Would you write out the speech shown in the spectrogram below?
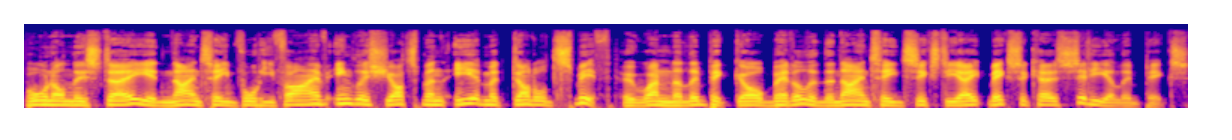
Born on this day in 1945, English yachtsman Iain MacDonald Smith, who won an Olympic gold medal in the 1968 Mexico City Olympics.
